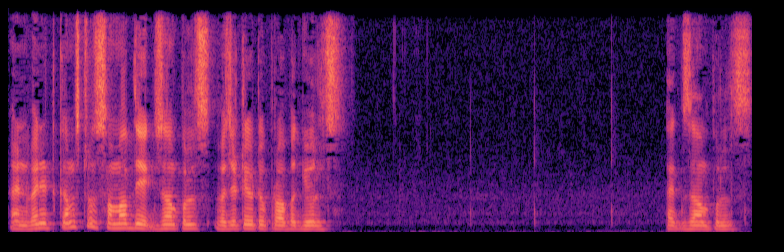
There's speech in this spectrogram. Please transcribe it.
And when it comes to some of the examples, vegetative propagules, examples,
